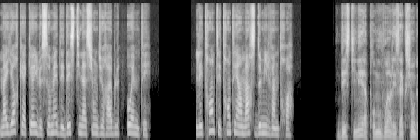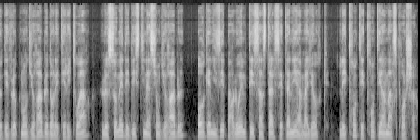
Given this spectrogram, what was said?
Majorque accueille le sommet des destinations durables, OMT. Les 30 et 31 mars 2023. Destiné à promouvoir les actions de développement durable dans les territoires, le sommet des destinations durables, organisé par l'OMT s'installe cette année à Majorque, les 30 et 31 mars prochains.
